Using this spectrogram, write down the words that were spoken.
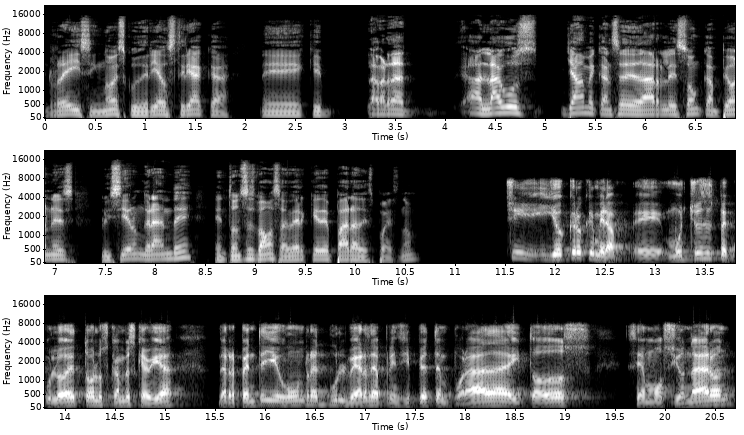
Racing, ¿no? Escudería austriaca, eh, que la verdad, a Lagos ya me cansé de darle, son campeones, lo hicieron grande, entonces vamos a ver qué depara después, ¿no? Sí, yo creo que, mira, eh, mucho especuló de todos los cambios que había. De repente llegó un Red Bull verde a principio de temporada y todos se emocionaron.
